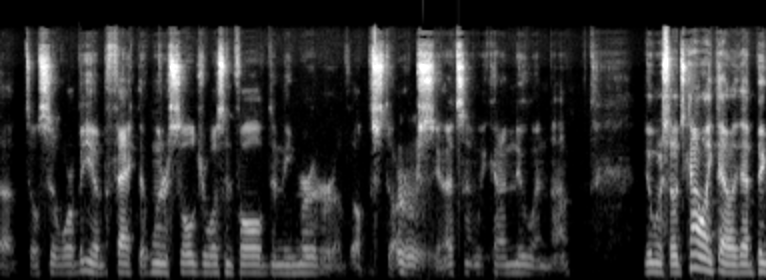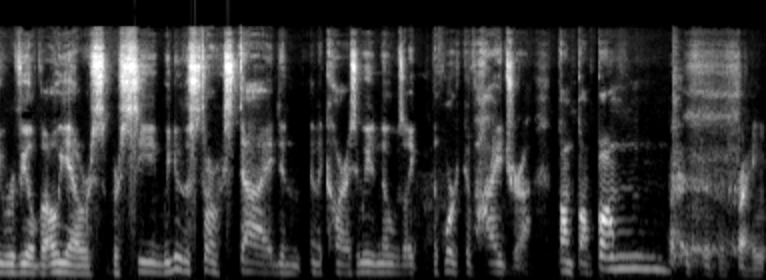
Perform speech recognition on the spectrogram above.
uh, until Civil War. But you know the fact that Winter Soldier was involved in the murder of, of the Starks, you know, that's something we kind of knew in uh, knew. So it's kind of like that, like that big reveal of oh yeah, we're, we're seeing we knew the Starks died in, in the car, so we didn't know it was like the work of Hydra. Bum bum bum. right,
